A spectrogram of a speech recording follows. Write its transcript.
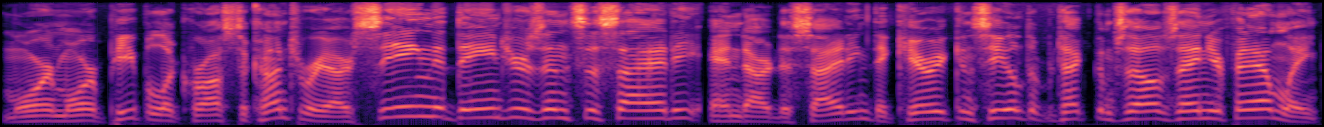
More and more people across the country are seeing the dangers in society and are deciding to carry concealed to protect themselves and your family,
